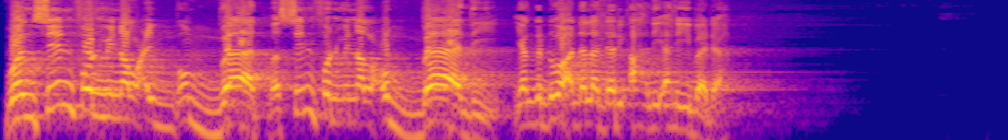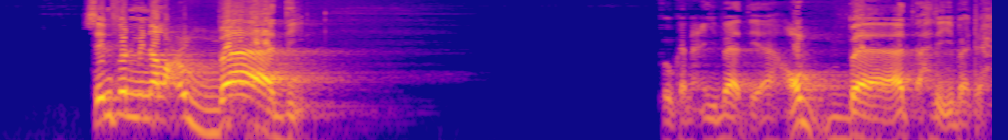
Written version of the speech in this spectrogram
Wan sinfun minal ubbad, wa sinfun minal ubbadi. Yang kedua adalah dari ahli-ahli ibadah. Sinfun minal ubbadi. Bukan ibad ya. Ubbad, ahli ibadah.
